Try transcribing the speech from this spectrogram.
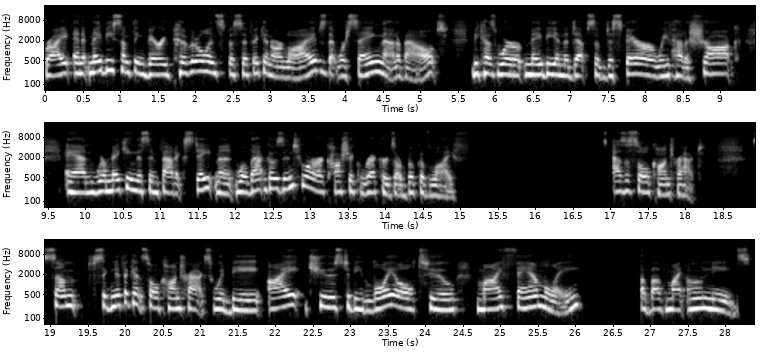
right? And it may be something very pivotal and specific in our lives that we're saying that about because we're maybe in the depths of despair or we've had a shock and we're making this emphatic statement. Well, that goes into our Akashic records, our book of life, as a soul contract. Some significant soul contracts would be I choose to be loyal to my family above my own needs.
